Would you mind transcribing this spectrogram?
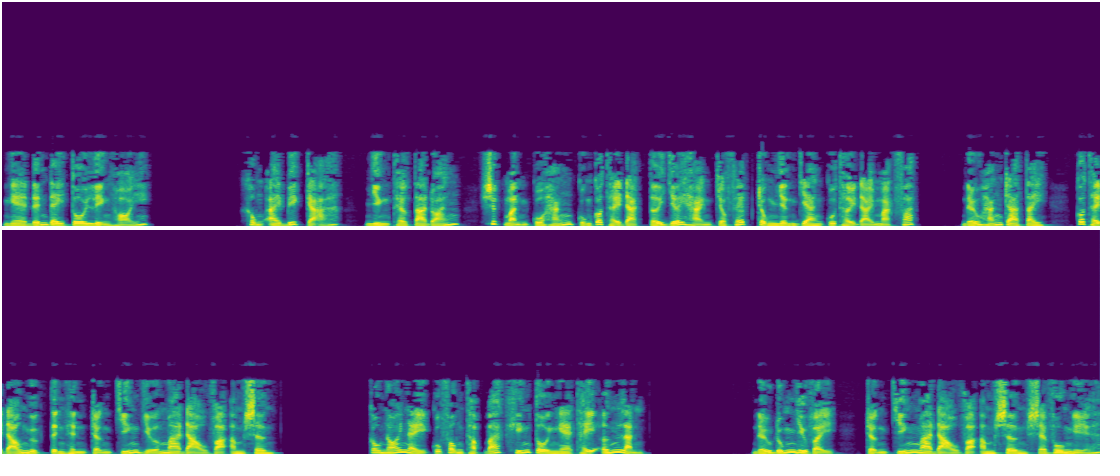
nghe đến đây tôi liền hỏi. Không ai biết cả, nhưng theo ta đoán, sức mạnh của hắn cũng có thể đạt tới giới hạn cho phép trong nhân gian của thời đại mạt Pháp. Nếu hắn ra tay, có thể đảo ngược tình hình trận chiến giữa ma đạo và âm sơn. Câu nói này của phong thập bát khiến tôi nghe thấy ấn lạnh. Nếu đúng như vậy, trận chiến ma đạo và âm sơn sẽ vô nghĩa.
